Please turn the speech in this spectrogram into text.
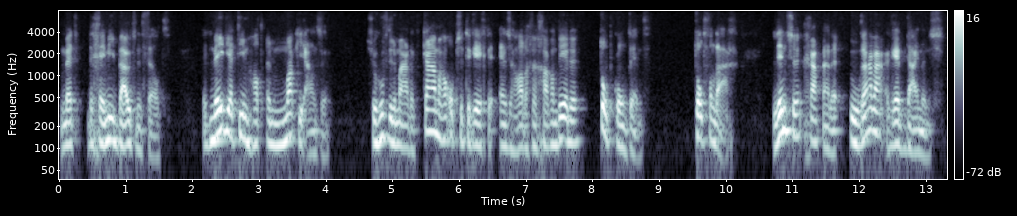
met de chemie buiten het veld. Het mediateam had een makkie aan ze. Ze hoefden er maar de camera op ze te richten en ze hadden gegarandeerde topcontent. Tot vandaag. Linse gaat naar de Urawa Red Diamonds.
